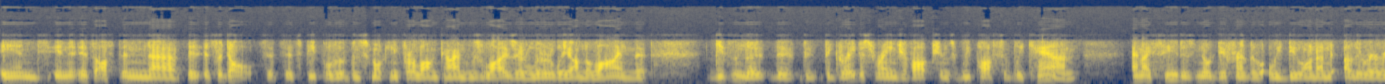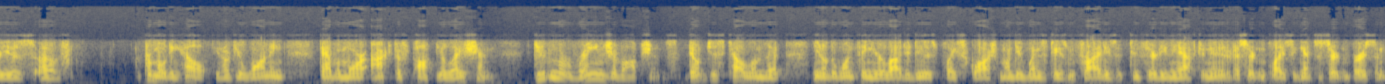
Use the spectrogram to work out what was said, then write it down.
and, and it's often uh, it's adults. It's it's people who have been smoking for a long time, whose lives are literally on the line. That give them the, the, the greatest range of options we possibly can. And I see it as no different than what we do on other areas of promoting health. You know, if you're wanting to have a more active population, give them a range of options. Don't just tell them that, you know, the one thing you're allowed to do is play squash Monday, Wednesdays, and Fridays at 2.30 in the afternoon at a certain place against a certain person.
